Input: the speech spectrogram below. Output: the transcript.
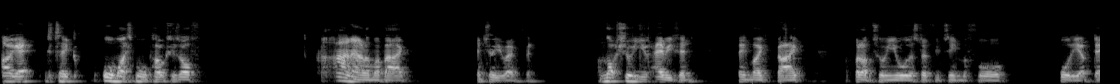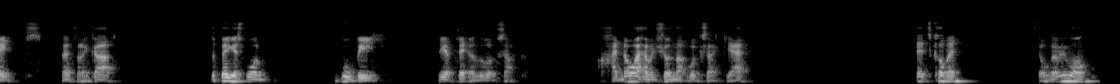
I get to take all my small pouches off and out of my bag and show you everything. I'm not showing you everything in my bag but I'm showing you all the stuff you've seen before all the updates everything like that. The biggest one will be the update on the rucksack. I know I haven't shown that rucksack yet. It's coming. Don't get me wrong.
